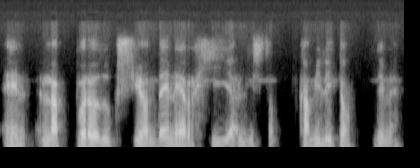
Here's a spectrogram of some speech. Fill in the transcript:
en la producción de energía, ¿listo? Camilito, dime.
